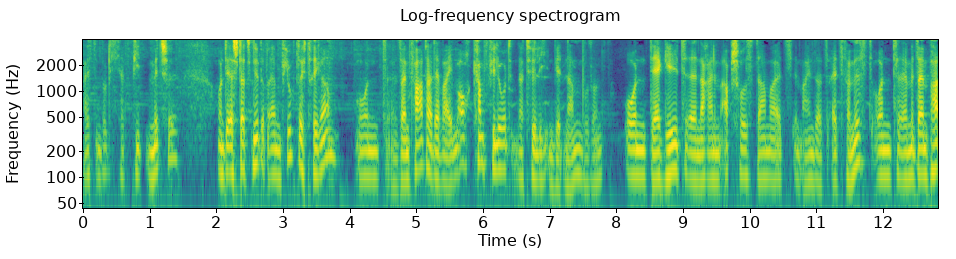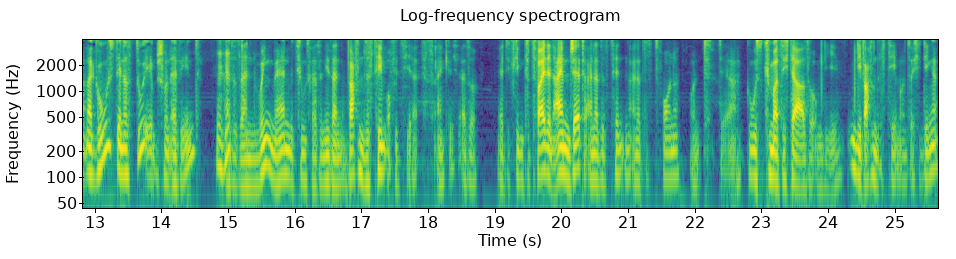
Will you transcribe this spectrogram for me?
heißt in Wirklichkeit Pete Mitchell und er ist stationiert auf einem Flugzeugträger und äh, sein Vater, der war eben auch Kampfpilot, natürlich in Vietnam, wo sonst. Und der gilt äh, nach einem Abschuss damals im Einsatz als vermisst. Und äh, mit seinem Partner Goose, den hast du eben schon erwähnt, also sein Wingman, beziehungsweise nee, sein Waffensystemoffizier ist es eigentlich. Also ja, die fliegen zu zweit in einem Jet, einer sitzt hinten, einer sitzt vorne. Und der Goose kümmert sich da also um die, um die Waffensysteme und solche Dinge.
